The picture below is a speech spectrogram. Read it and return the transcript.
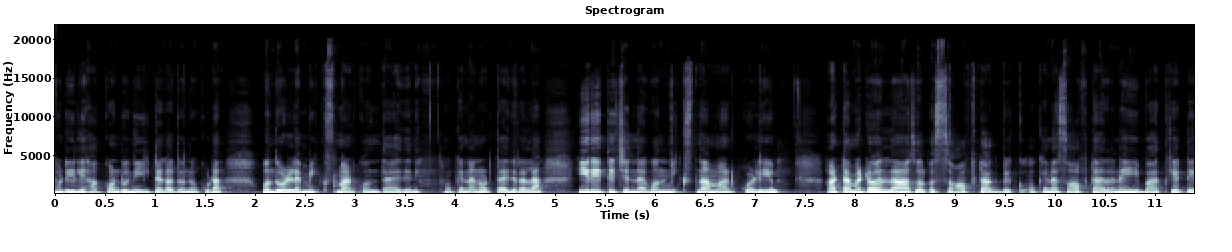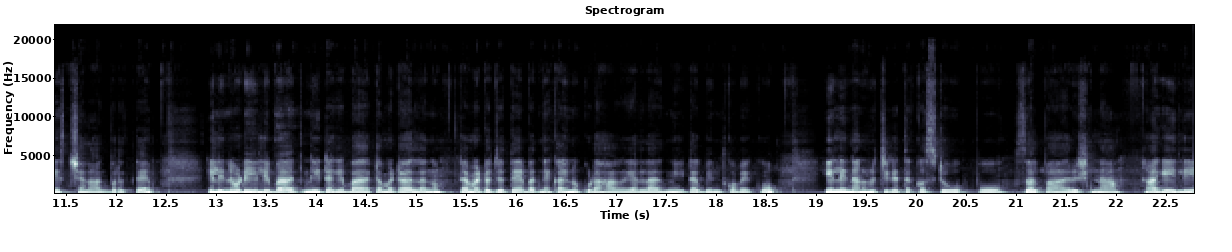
ನೋಡಿ ಇಲ್ಲಿ ಹಾಕ್ಕೊಂಡು ನೀಟಾಗಿ ಅದನ್ನು ಕೂಡ ಒಂದು ಒಳ್ಳೆ ಮಿಕ್ಸ್ ಮಾಡ್ಕೊತಾ ಇದ್ದೀನಿ. ಓಕೆನಾ ನೋಡ್ತಾ ಇದ್ದೀರಲ್ಲ? ಈ ರೀತಿ ಚೆನ್ನಾಗಿ ಒಂದು ಮಿಕ್ಸ್ನ ಮಾಡ್ಕೊಳ್ಳಿ. ಆ ಟೊಮೆಟೊ ಎಲ್ಲ ಸ್ವಲ್ಪ ಸಾಫ್ಟ್ ಆಗಬೇಕು. ಓಕೆನಾ ಸಾಫ್ಟ್ ಆದ್ರೇ ಈ ಬಾತ್ಗೆ ಟೇಸ್ಟ್ ಚೆನ್ನಾಗಿ ಬರುತ್ತೆ. ಇಲ್ಲಿ ನೋಡಿ, ಇಲ್ಲಿ ಬ, ನೀಟಾಗಿ ಬ, ಟೊಮೆಟೊ ಎಲ್ಲನೂ, ಟೊಮೆಟೊ ಜೊತೆ ಬದನೆಕಾಯಿನೂ ಕೂಡ ಹಾಗೆ ಎಲ್ಲ ನೀಟಾಗಿ ಬೆಂದ್ಕೋಬೇಕು. ಇಲ್ಲಿ ನಾನು ರುಚಿಗೆ ತಕ್ಕಷ್ಟು ಉಪ್ಪು, ಸ್ವಲ್ಪ ಅರಿಶಿನ ಹಾಗೆ ಇಲ್ಲಿ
